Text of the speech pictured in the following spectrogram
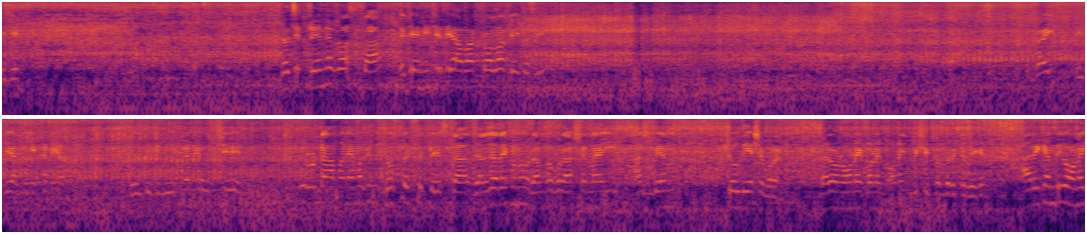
এই যে। হচ্ছে ট্রেনের রাস্তা, এই যে নিচে দিয়ে আবার ট্রলার গাইস এই যে আমি এখানে আছি। বলতে গেলে এখানে হচ্ছে পুরোটা মানে আমার কিন্তু জোস লাগছে প্লেসটা যারা যারা এখনও রামনগরে আসে নাই, আসবেন, জলদি এসে পড়েন। কারণ অনেক অনেক অনেক বেশি সুন্দর একটা জায়গা। আর এখান থেকে অনেক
